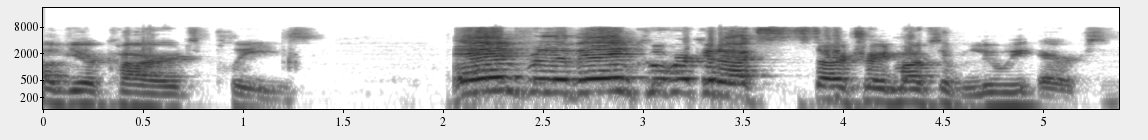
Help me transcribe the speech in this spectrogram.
of your cards, please. And for the Vancouver Canucks, star trademarks of Loui Eriksson.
